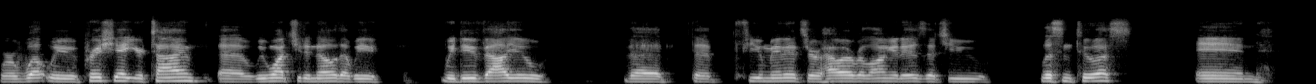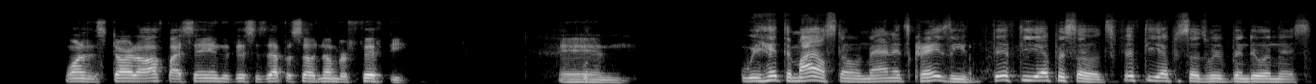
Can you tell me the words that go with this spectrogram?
We're what we appreciate your time. Uh, we want you to know that we we do value the the few minutes or however long it is that you listen to us, and wanted to start off by saying that this is episode number fifty, and We hit the milestone, man. It's crazy. 50 episodes. 50 episodes we've been doing this.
